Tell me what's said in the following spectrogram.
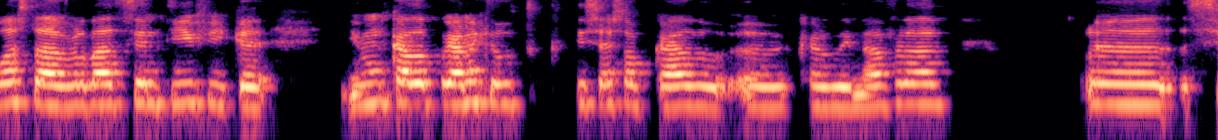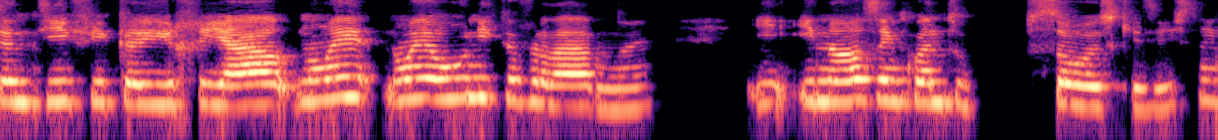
lá está, a verdade científica, e um bocado a pegar naquilo que disseste há bocado, uh, Carolina, a verdade científica e real não é, não é a única verdade, não é? E, e nós, enquanto pessoas que existem,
